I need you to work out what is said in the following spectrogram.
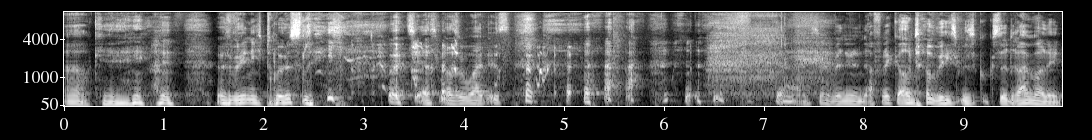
Ah, Okay. Wenig tröstlich, wenn es erstmal so weit ist. ja, wenn du in Afrika unterwegs bist, guckst du dreimal hin.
